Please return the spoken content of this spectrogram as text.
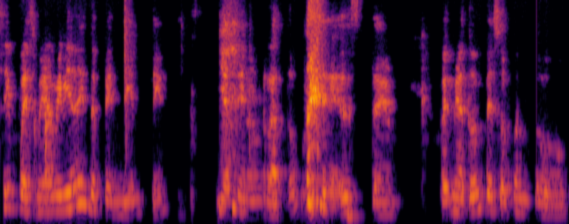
sí, pues mira, mi vida independiente ya tiene un rato. este, pues mira, todo empezó cuando,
